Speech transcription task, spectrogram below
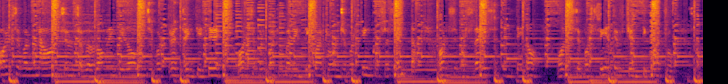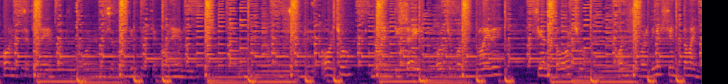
11 por 1, 11, 11 por 2, 22, 11 por 3, 33, 11 por 4, 44, 11 por 5, 60, 11 por 6, 72, 11 por 7, 84, 11 por 11 por 10, por 8, 96, 8 por 9, 108, 11 por 10, 120.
